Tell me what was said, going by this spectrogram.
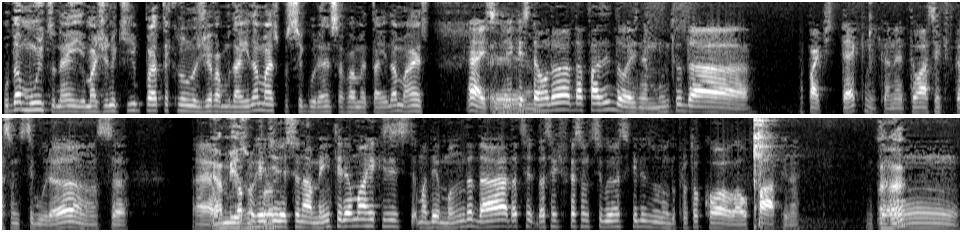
muda muito, né? E imagino que para a tecnologia vai mudar ainda mais, para segurança vai aumentar ainda mais. É, isso é... tem a questão da, da fase 2, né? Muito da, da parte técnica, né? Então a certificação de segurança. É, é o próprio redirecionamento ele é uma, uma demanda da, da, da, certificação de segurança que eles usam, do protocolo, lá, o FAP, né? Então, uhum.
